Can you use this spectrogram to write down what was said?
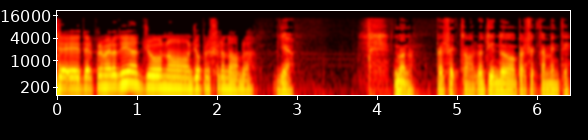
del primer día yo no, yo prefiero no hablar. Ya. Bueno, Perfecto, lo entiendo perfectamente.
